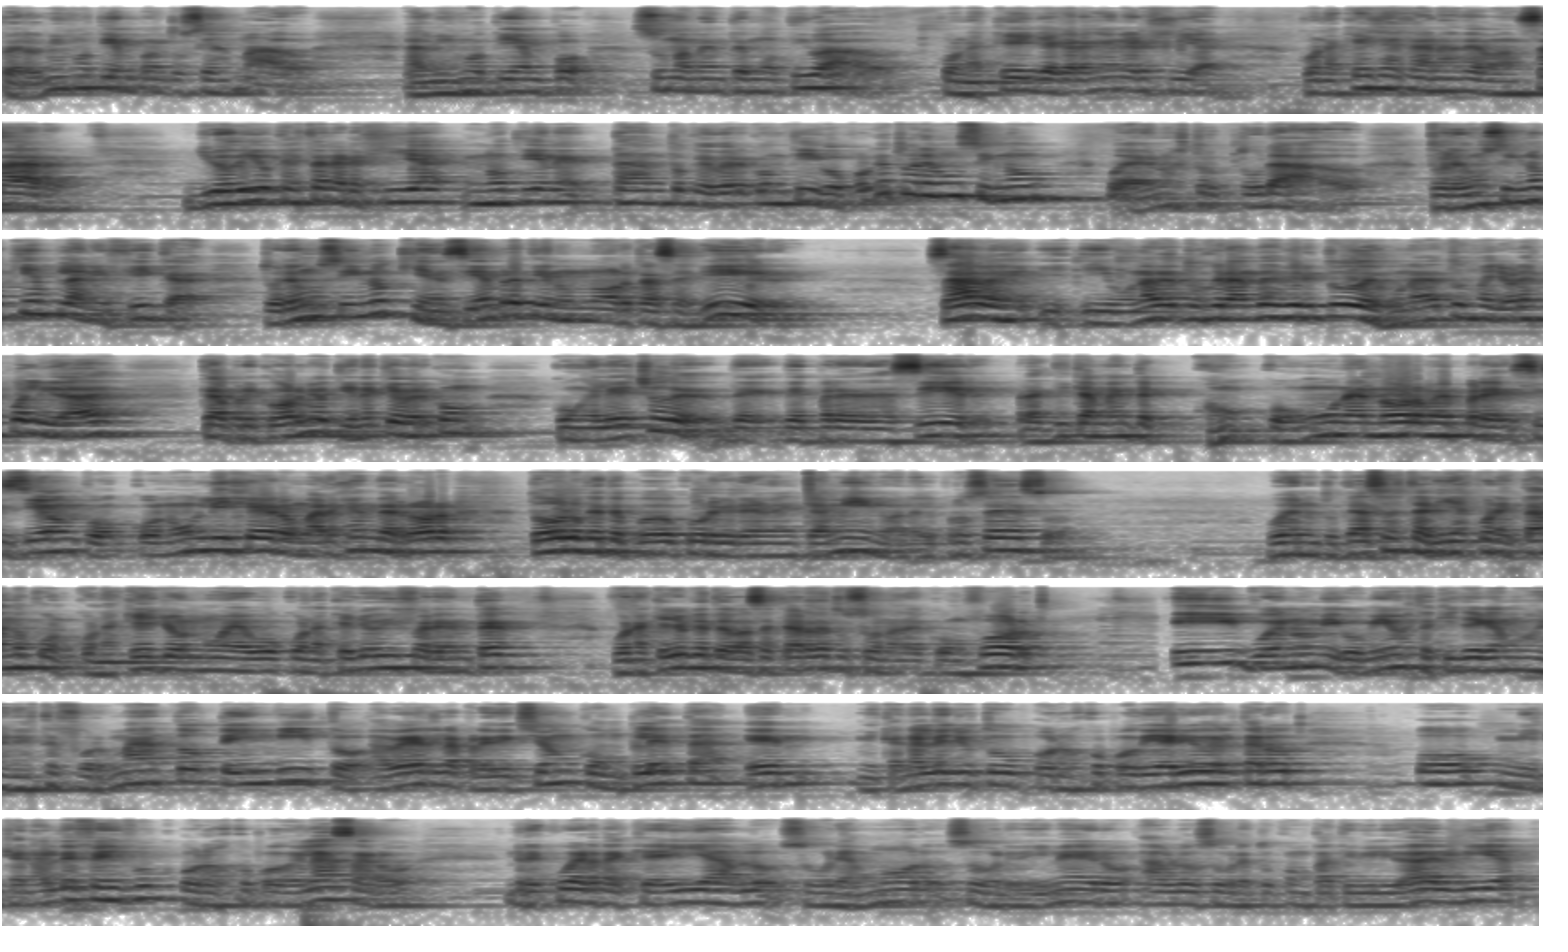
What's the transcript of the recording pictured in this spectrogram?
pero al mismo tiempo entusiasmado, al mismo tiempo sumamente motivado, con aquella gran energía, con aquellas ganas de avanzar yo digo que esta energía no tiene tanto que ver contigo, porque tú eres un signo, bueno, estructurado, tú eres un signo quien planifica, tú eres un signo quien siempre tiene un norte a seguir, ¿sabes? Y, una de tus grandes virtudes, una de tus mayores cualidades, Capricornio, tiene que ver con, con el hecho de, predecir prácticamente con, una enorme precisión, con, con un ligero margen de error, todo lo que te puede ocurrir en el camino, en el proceso. Bueno, en tu caso estarías conectando con, aquello nuevo, con aquello diferente, con aquello que te va a sacar de tu zona de confort. Y bueno, amigo mío, hasta aquí llegamos en este formato. Te invito a ver la predicción completa en mi canal de YouTube Horóscopo Diario del Tarot o mi canal de Facebook Horóscopo de Lázaro. Recuerda que ahí hablo sobre amor, sobre dinero, hablo sobre tu compatibilidad del día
